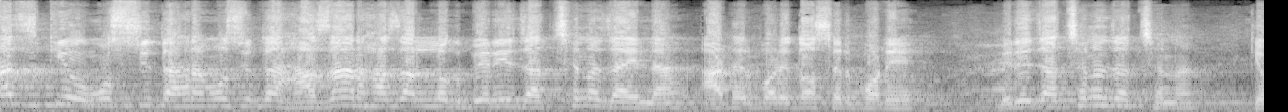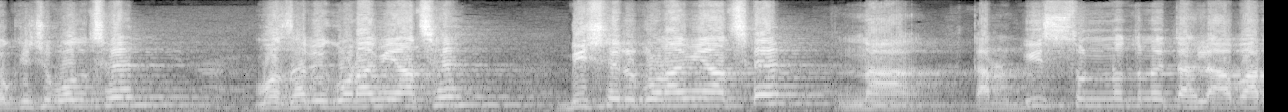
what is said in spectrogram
আজ কেউ মসজিদ হারা মসজিদে হাজার হাজার লোক বেরিয়ে যাচ্ছে না, যায় না? আটের পরে, দশের পরে বেরিয়ে যাচ্ছে না যাচ্ছে না? কেউ কিছু বলছে? মজাবি গোড়ামি আছে? বিশের গোড়ামি আছে? না। কারণ বিশ সন্ন্যত নয়, তাহলে আবার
